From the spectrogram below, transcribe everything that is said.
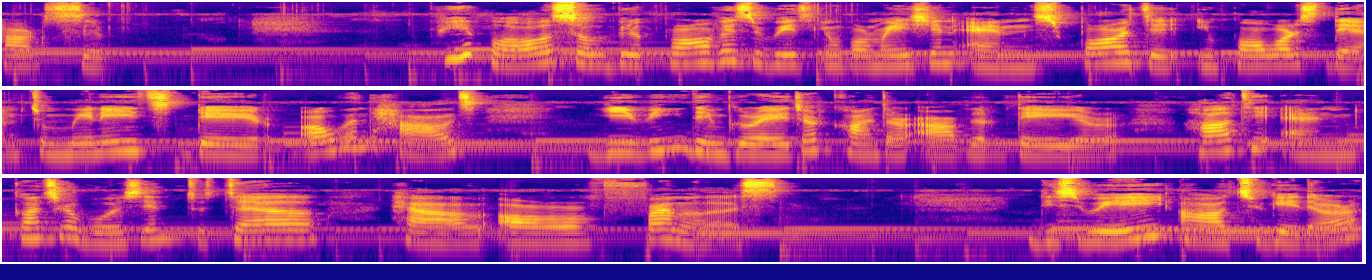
hardship. People should be provided with information and support that empowers them to manage their own health, giving them greater control over their health and contribution to their health of families. This way, all together,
